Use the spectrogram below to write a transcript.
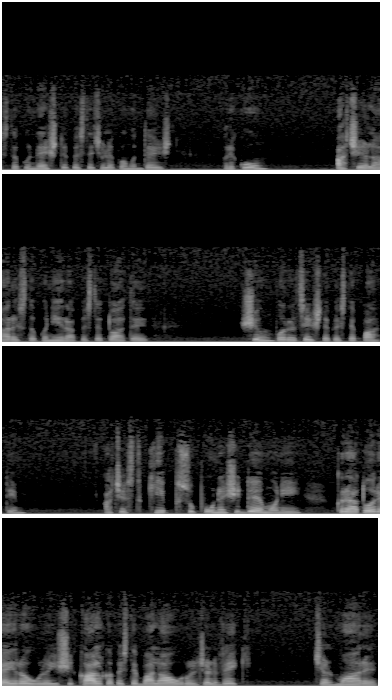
stăpânește peste cele pământești, precum acela are stăpânirea peste toate și împărățește peste patim. Acest chip supune și demonii, creatorii ai răului, și calcă peste balaurul cel vechi, cel mare,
